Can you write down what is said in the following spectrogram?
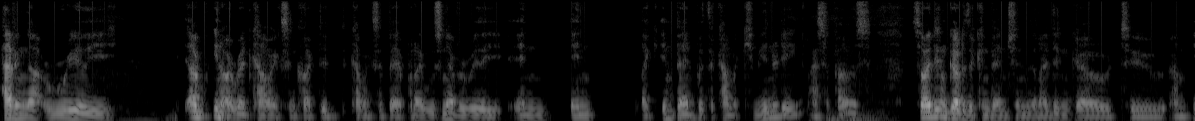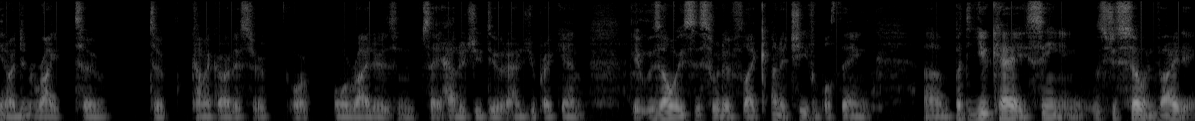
having not really. I, you know, I read comics and collected comics a bit, but I was never really in in like in bed with the comic community, I suppose. So I didn't go to the conventions, and I didn't go to, um, you know, I didn't write to to comic artists or or or writers and say, "How did you do it? How did you break in?" It was always this sort of like unachievable thing. Um, but the UK scene was just so inviting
